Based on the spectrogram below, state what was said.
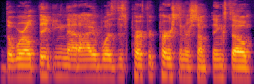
the world thinking that I was this perfect person or something. So,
